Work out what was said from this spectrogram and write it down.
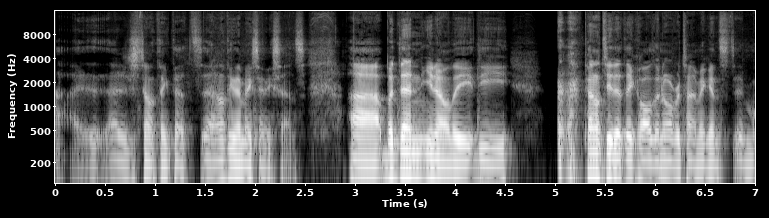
I, I, just don't think that's I don't think that makes any sense. Uh, but then you know the the penalty that they called in overtime against um,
